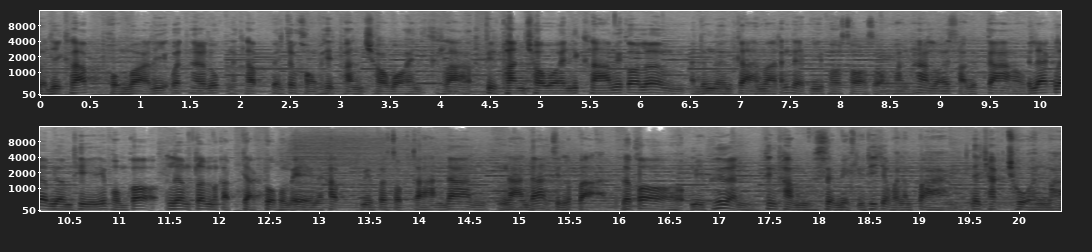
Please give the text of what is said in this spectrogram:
วัสดีครับ ผมวาริวัฒนรุกนะครับ เป็นเจ้าของผลิตภัณฑ์ชอวอแฮนด์คราผลิตภัณฑ์ชอวอแฮนด์คราฟนี่ก็เริ่มดำเนินการมาตั้งแต่ปีพศ 2539เป็นแรกเริ่มเดิมทีนี่ผมก็เริ่มต้นมากับจากตัวผมเองนะครับ มีประสบการณ์ด้านงานด้านศิลปะ แล้วก็มีเพื่อนซึ่งทำเซรามิกอยู่ที่จังหวัดลำปาง ได้ชักชวนมา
